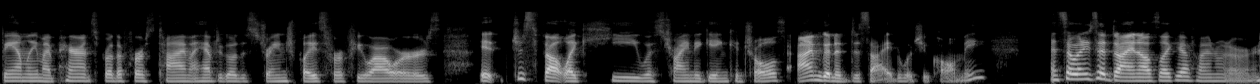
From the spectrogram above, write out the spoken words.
family, my parents for the first time. I have to go to this strange place for a few hours. It just felt like he was trying to gain control. I'm to decide what you call me. And so when he said Dinah, I was like, yeah, fine, whatever.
